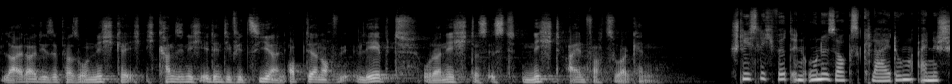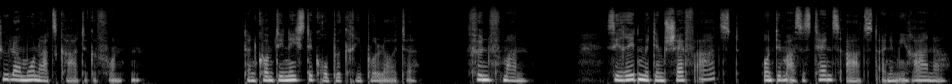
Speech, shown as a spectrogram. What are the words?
leider diese Person nicht kenne. Ich kann sie nicht identifizieren. Ob der noch lebt oder nicht, das ist nicht einfach zu erkennen. Schließlich wird in Ohnesorgs Kleidung eine Schülermonatskarte gefunden. Dann kommt die nächste Gruppe Kripo-Leute. Fünf Mann. Sie reden mit dem Chefarzt und dem Assistenzarzt, einem Iraner.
